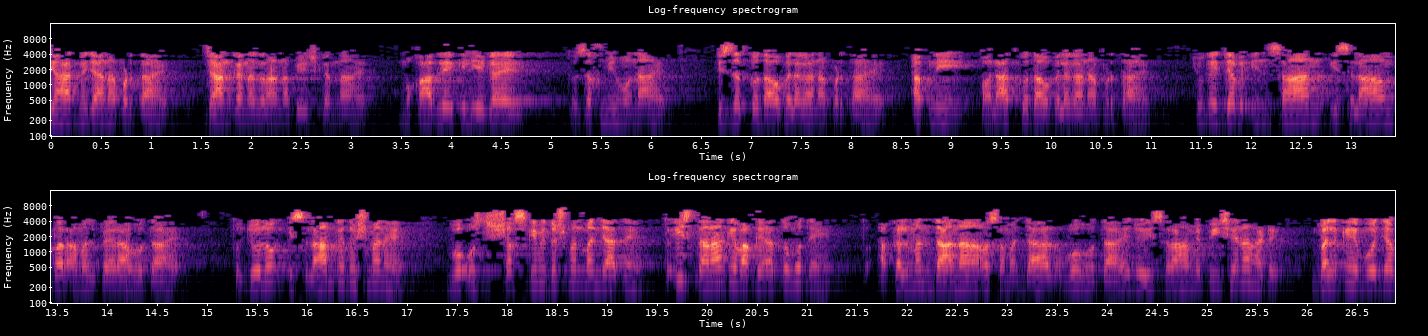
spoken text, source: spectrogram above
جہاد میں جانا پڑتا ہے، جان کا نذرانہ پیش کرنا ہے، مقابلے کے لیے گئے تو زخمی ہونا ہے۔ عزت کو داؤ پہ لگانا پڑتا ہے، اپنی اولاد کو داؤ پہ لگانا پڑتا ہے۔ کیونکہ جب انسان اسلام پر عمل پیرا ہوتا ہے، تو جو لوگ اسلام کے دشمن ہیں، وہ اس شخص کے بھی دشمن بن جاتے ہیں۔ تو اس طرح کے واقعات تو ہوتے ہیں۔ تو عقل مند دانا اور سمجھدار وہ ہوتا ہے جو اس راہ میں پیچھے نہ ہٹے۔ بلکہ وہ جب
